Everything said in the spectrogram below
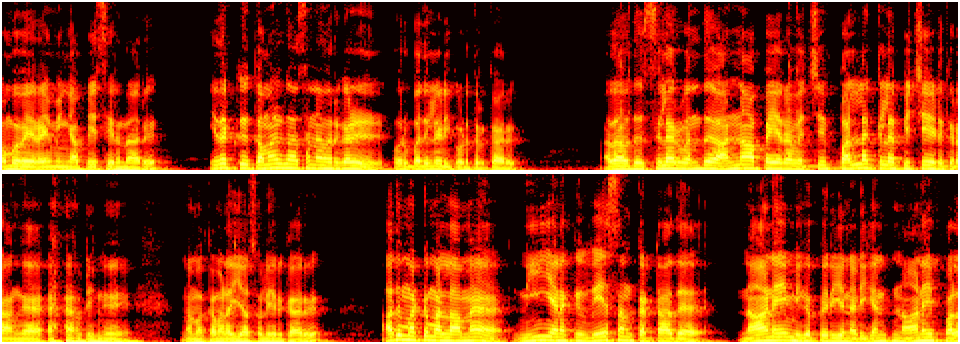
ரொம்பவே ரைமிங்காக பேசியிருந்தார். இதற்கு கமல்ஹாசன் அவர்கள் ஒரு பதிலடி கொடுத்துருக்காரு. அதாவது சிலர் வந்து அண்ணா பெயரை வச்சு பல்லக்கில் பிச்சை எடுக்கிறாங்க அப்படின்னு நம்ம கமலையா சொல்லியிருக்காரு. அது மட்டும் அல்லாமல் நீ எனக்கு வேஷம் கட்டாத. நானே மிகப்பெரிய நடிகன். நானே பல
